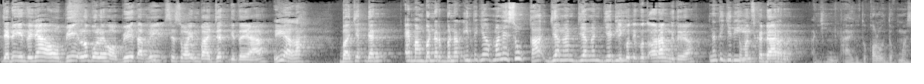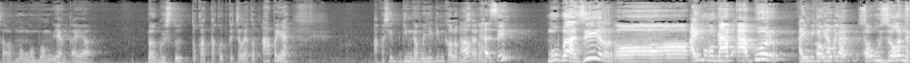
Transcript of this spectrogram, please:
Jadi intinya hobi lu boleh hobi tapi sesuaiin budget gitu ya. iyalah budget dan emang bener-bener intinya mana suka jangan jangan jadi Ikut-ikut orang gitu ya. nanti jadi Cuman sekedar anjing aing tuh kalau untuk masalah mau ngomong yang kayak bagus tuh tukar takut keceletot apa ya apa sih gin namanya gin kalau misalnya apa sih? Mubazir. Oh, Aing mau ngomong kabur. aing mikirnya Oh, apa ya seuzon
